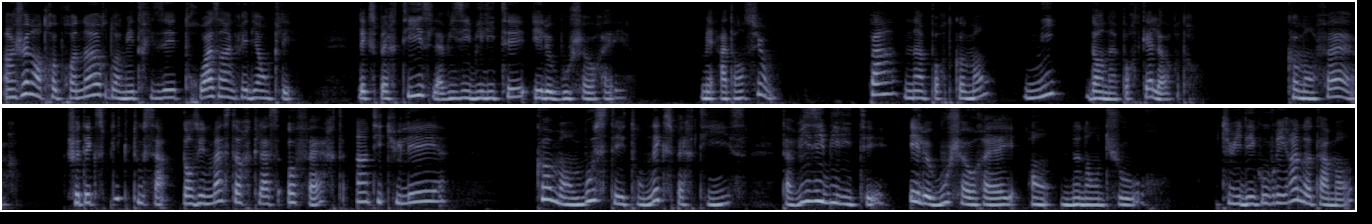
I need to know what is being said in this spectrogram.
un jeune entrepreneur doit maîtriser trois ingrédients clés. l'expertise, la visibilité et le bouche à oreille. Mais attention, pas n'importe comment, ni dans n'importe quel ordre. Comment faire? Je t'explique tout ça dans une masterclass offerte intitulée Comment booster ton expertise, ta visibilité et le bouche à oreille en 90 jours. Tu y découvriras notamment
